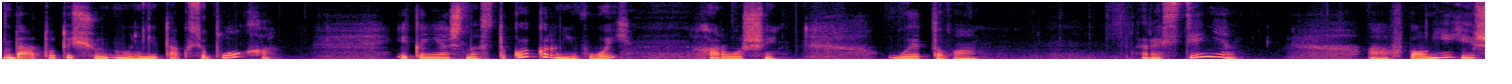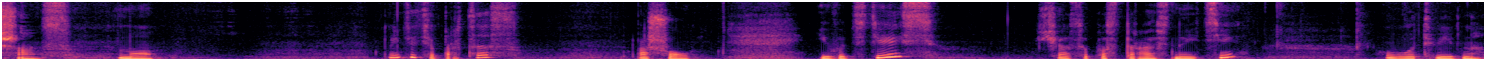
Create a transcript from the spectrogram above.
Да, тут еще ну, не так все плохо. И, конечно, с такой корневой, хорошей, у этого растения а, вполне есть шанс. Но, видите, процесс пошел. И вот здесь, сейчас я постараюсь найти, вот видно,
